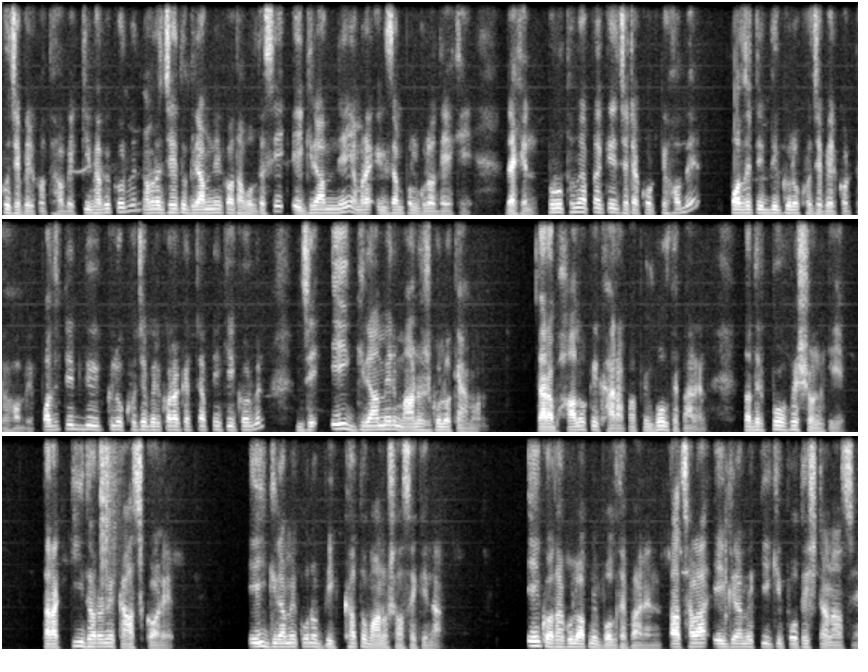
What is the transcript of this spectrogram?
খুঁজে বের করতে হবে। কীভাবে করবেন? আমরা যেহেতু গ্রাম নিয়ে কথা বলতেছি, এই গ্রাম নিয়ে আমরা এক্সাম্পলগুলো দেখি। দেখেন, প্রথমে আপনাকে যেটা করতে হবে পজিটিভ দিকগুলো খুঁজে বের করতে হবে। পজিটিভ দিকগুলো খুঁজে বের করার ক্ষেত্রে আপনি কি করবেন? যে এই গ্রামের মানুষগুলো কেমন? তারা ভালো কি খারাপ? আপনি বলতে পারেন। তাদের প্রফেশন কি? তারা কি ধরনের কাজ করে? এই গ্রামে কোনো বিখ্যাত মানুষ আছে কিনা? এই কথাগুলো আপনি বলতে পারেন। তাছাড়া এই গ্রামে কি কি প্রতিষ্ঠান আছে?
